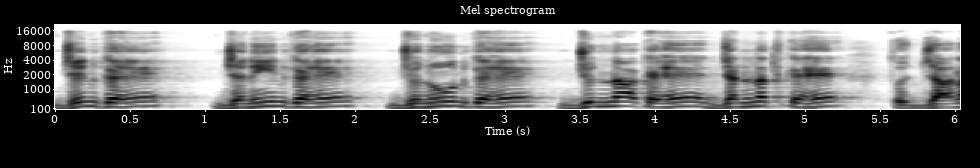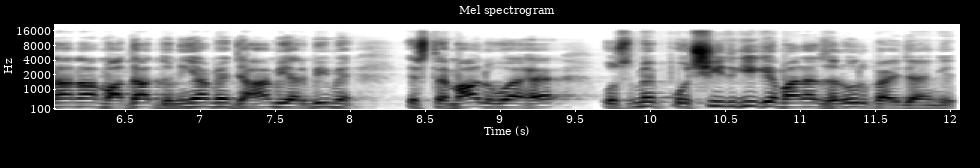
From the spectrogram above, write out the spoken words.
جن کہیں، جنین کہیں، جنون کہیں جنا کہیں، جنت کہیں۔ تو جانانا مادہ دنیا میں، جہاں بھی عربی میں استعمال ہوا ہے، اس میں پوشیدگی کے معنیٰ ضرور پائے جائیں گے۔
